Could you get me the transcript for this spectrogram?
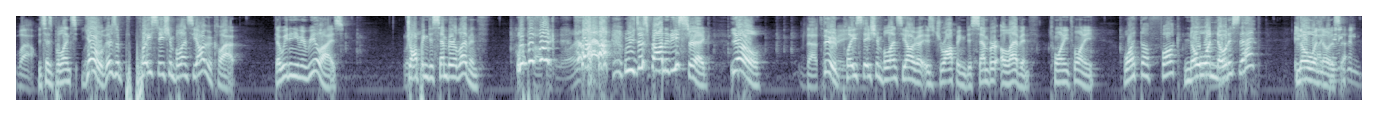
Wow. It says Balenci. Yo, there's a PlayStation Balenciaga collab that we didn't even realize. Dropping December 11th. What the fuck? we just found an Easter egg. Yo, That's dude, amazing. PlayStation Balenciaga is dropping December 11th, 2020. What the fuck? No one noticed that? No one I noticed can't that. even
